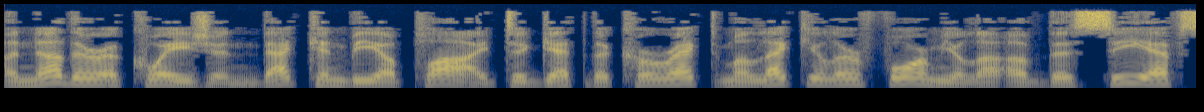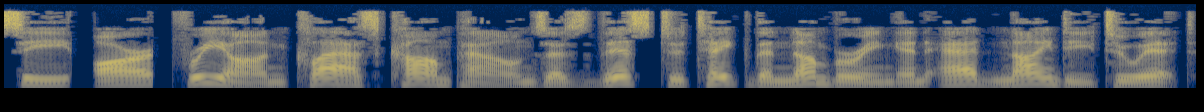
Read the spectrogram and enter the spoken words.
Another equation that can be applied to get the correct molecular formula of the CFC, R, Freon class compounds is this to take the numbering and add 90 to it.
